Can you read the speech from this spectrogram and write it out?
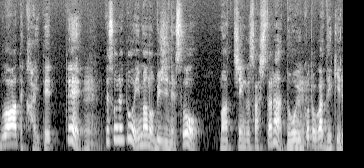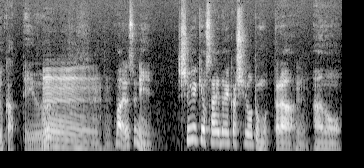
ぶわーって書いていって、でそれと今のビジネスをマッチングさせたらどういうことができるかっていう、まあ、要するに収益を最大化しようと思ったら、うん、あの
